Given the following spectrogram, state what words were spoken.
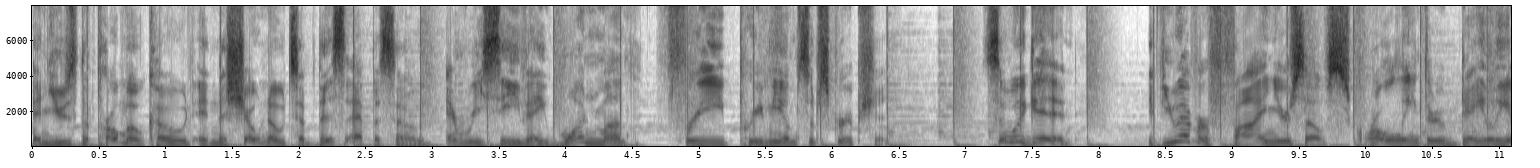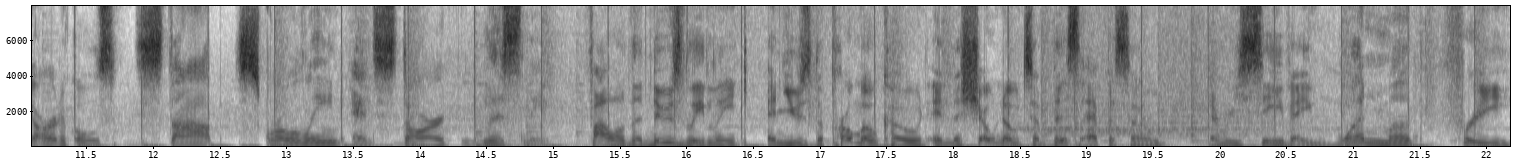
and use the promo code in the show notes of this episode and receive a one month free premium subscription. So, again, if you ever find yourself scrolling through daily articles, stop scrolling and start listening. Follow the Newsly link and use the promo code in the show notes of this episode and receive a one month free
